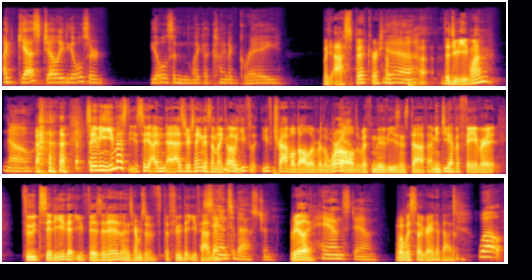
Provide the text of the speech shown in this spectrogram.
I guess jellied eels are eels in like a kind of gray. Like aspic or something? Yeah, Uh, did you eat one? No, so I mean, you must see. I'm, as you're saying this, I'm like, oh, you've you've traveled all over the world with movies and stuff. I mean, do you have a favorite food city that you've visited in terms of the food that you've had? there? San Sebastian, Really? hands down. What was so great about it? Well,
